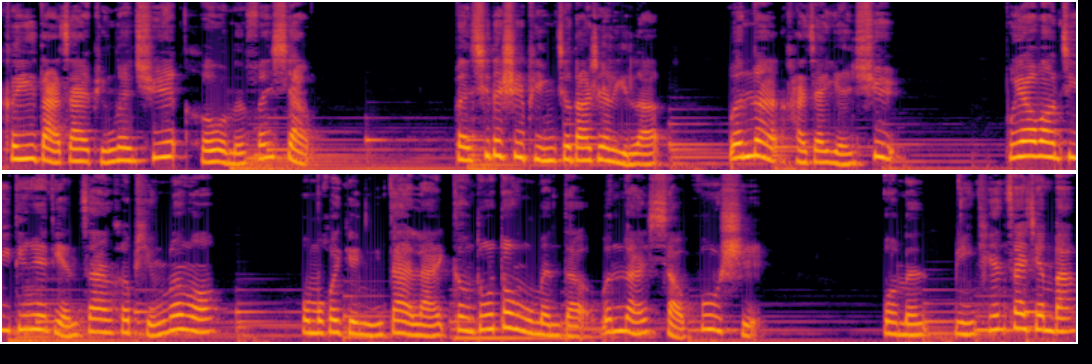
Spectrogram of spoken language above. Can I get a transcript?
可以打在评论区和我们分享。本期的视频就到这里了，温暖还在延续，不要忘记订阅、点赞和评论哦，我们会给您带来更多动物们的温暖小故事，我们明天再见吧。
